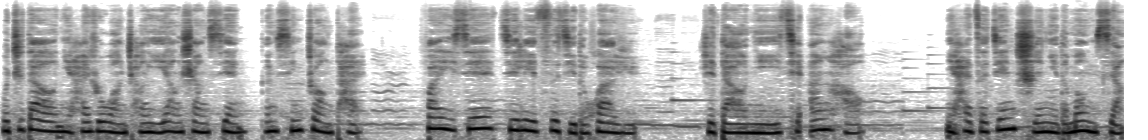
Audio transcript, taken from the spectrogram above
我知道你还如往常一样上线更新状态，发一些激励自己的话语。知道你一切安好，你还在坚持你的梦想，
